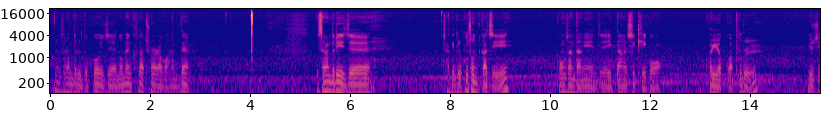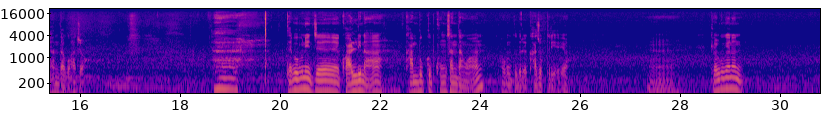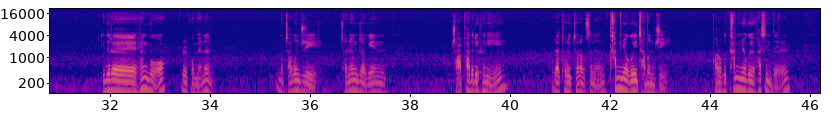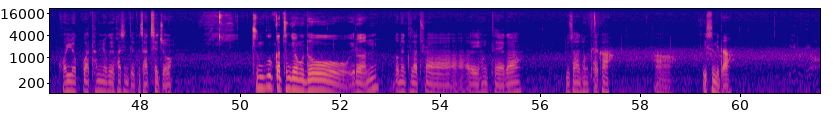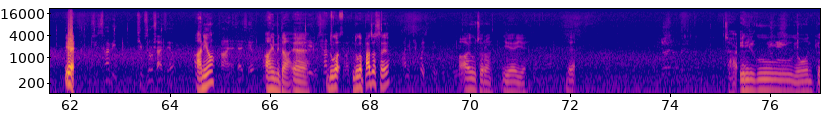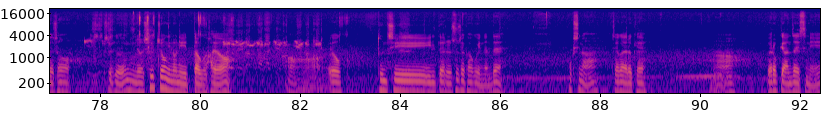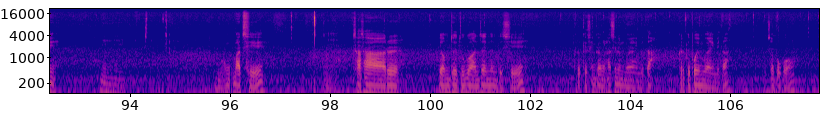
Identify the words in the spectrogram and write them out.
그런 사람들을 두고 이제 노멘클라투라라고 하는데 이 사람들이 이제 자기들 후손까지 공산당에 이제 입당을 시키고 권력과 부를 유지한다고 하죠. 하, 대부분이 이제 관리나 간부급 공산당원 혹은 그들의 가족들이에요. 음, 결국에는 이들의 행보를 보면은 뭐 자본주의 전형적인 좌파들이 흔히 레토릭처럼 쓰는 탐욕의 자본주의 바로 그 탐욕의 화신들 권력과 탐욕의 화신들 그 자체죠 중국 같은 경우도 이런 노멘클라트라의 형태가 유사한 형태가 어, 있습니다. 예, 사람이 김수로 씨 아세요? 아니요, 아, 아세요? 아닙니다. 예, 예, 사람 누가 있어가지고. 누가 빠졌어요? 아니 찾고 있어요. 아유 저런 예 예. 네. 자 119 요원께서 지금 요 실종 인원이 있다고 하여 어 요 둔치 일대를 수색하고 있는데 혹시나 제가 이렇게 어, 외롭게 앉아 있으니 음, 뭐, 마치 자살을 염두에 두고 앉아 있는 듯이 그렇게 생각을 하시는 모양입니다. 그렇게 보인 모양입니다. 저보고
